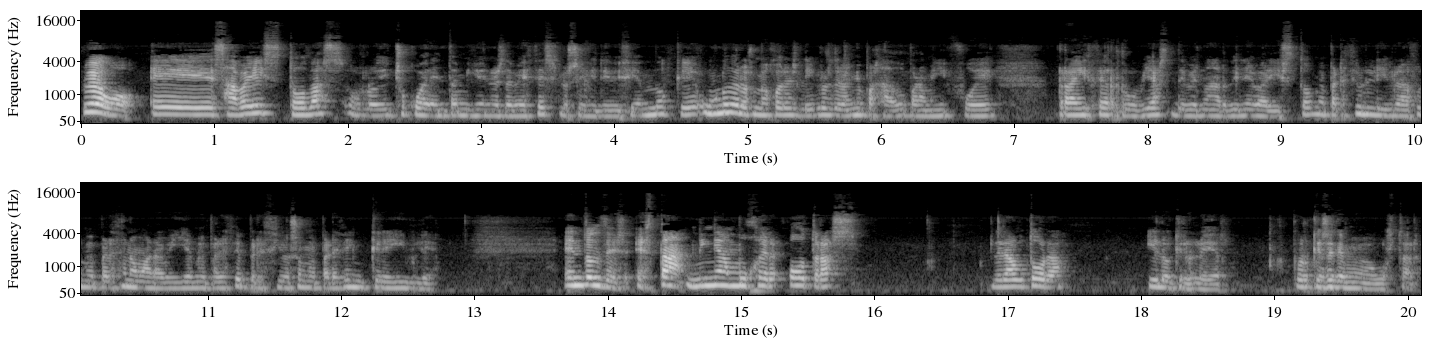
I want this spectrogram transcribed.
Luego, eh, sabéis todas, os lo he dicho 40 millones de veces y lo seguiré diciendo, que uno de los mejores libros del año pasado para mí fue Raíces Rubias de Bernardine Evaristo. Me parece un librazo, me parece una maravilla, me parece precioso, me parece increíble. Entonces, está Niña, Mujer, Otras, de la autora, y lo quiero leer, porque sé que me va a gustar.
